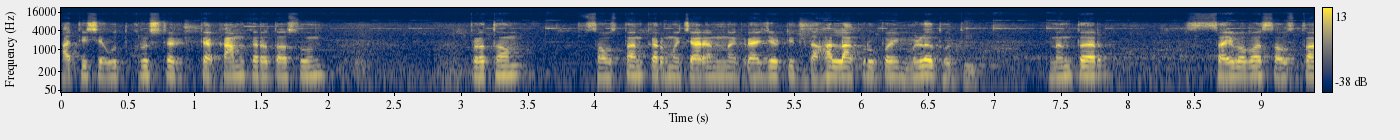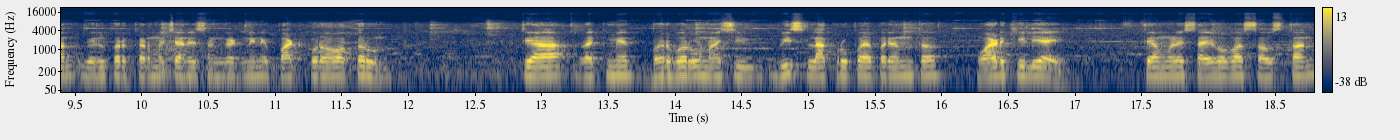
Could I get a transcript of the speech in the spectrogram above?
अतिशय उत्कृष्टरित्या काम करत असून प्रथम संस्थान कर्मचाऱ्यांना ग्रॅज्युएटी दहा लाख रुपये मिळत होती. नंतर साईबाबा संस्थान वेलफेअर कर्मचारी संघटनेने पाठपुरावा करून त्या रकमेत भरभरून अशी वीस लाख रुपयापर्यंत वाढ केली आहे. त्यामुळे साईबाबा संस्थान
